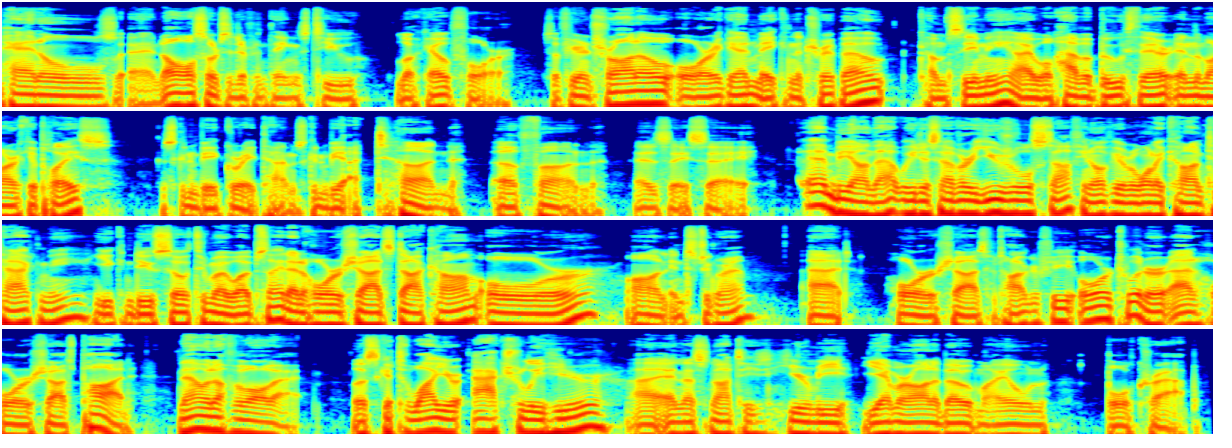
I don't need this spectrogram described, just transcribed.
panels and all sorts of different things to look out for. So if you're in Toronto or again making the trip out, come see me. I will have a booth there in the marketplace. It's going to be a great time. It's going to be a ton of fun, as they say. And beyond that, we just have our usual stuff. You know, if you ever want to contact me, you can do so through my website at horrorshots.com or on Instagram at horrorshots photography or Twitter at horrorshotspod. Now, enough of all that. Let's get to why you're actually here, uh, and that's not to hear me yammer on about my own bull crap.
